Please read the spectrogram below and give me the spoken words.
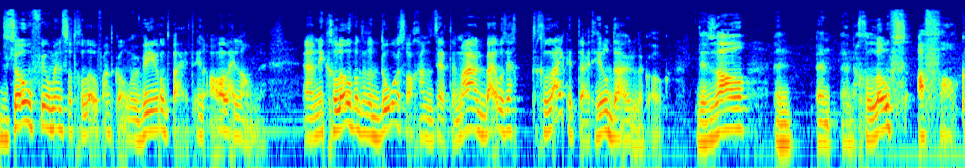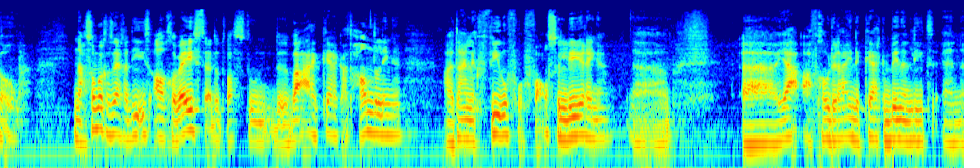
zoveel mensen dat geloof aan het komen, wereldwijd, in allerlei landen. En ik geloof ook dat het door zal gaan zetten. Maar de Bijbel zegt tegelijkertijd heel duidelijk ook: er zal een, een, een geloofsafval komen. Nou, sommigen zeggen die is al geweest. Hè. Dat was toen de ware kerk uit handelingen uiteindelijk viel voor valse leringen. Uh, uh, ja, afgoderij in de kerk binnenliet. En uh,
